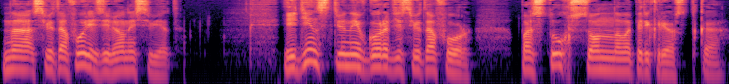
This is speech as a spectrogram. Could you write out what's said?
на светофоре зеленый свет. Единственный в городе светофор — пастух сонного перекрестка.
